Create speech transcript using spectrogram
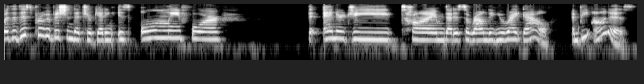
whether this prohibition that you're getting is only for the energy, time that is surrounding you right now. And be honest.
